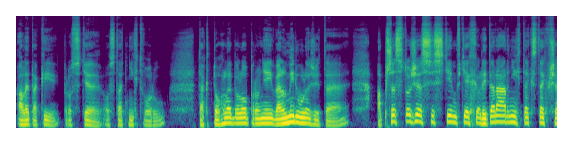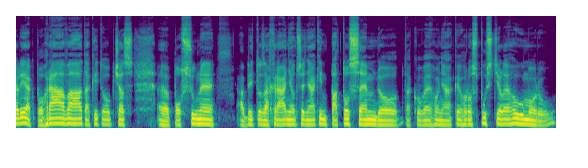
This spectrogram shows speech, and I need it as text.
ale taky prostě ostatních tvorů, tak tohle bylo pro něj velmi důležité. A přestože si s tím v těch literárních textech všelijak pohrává, taky to občas eh, posune, aby to zachránil před nějakým patosem do takového nějakého rozpustilého humoru,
